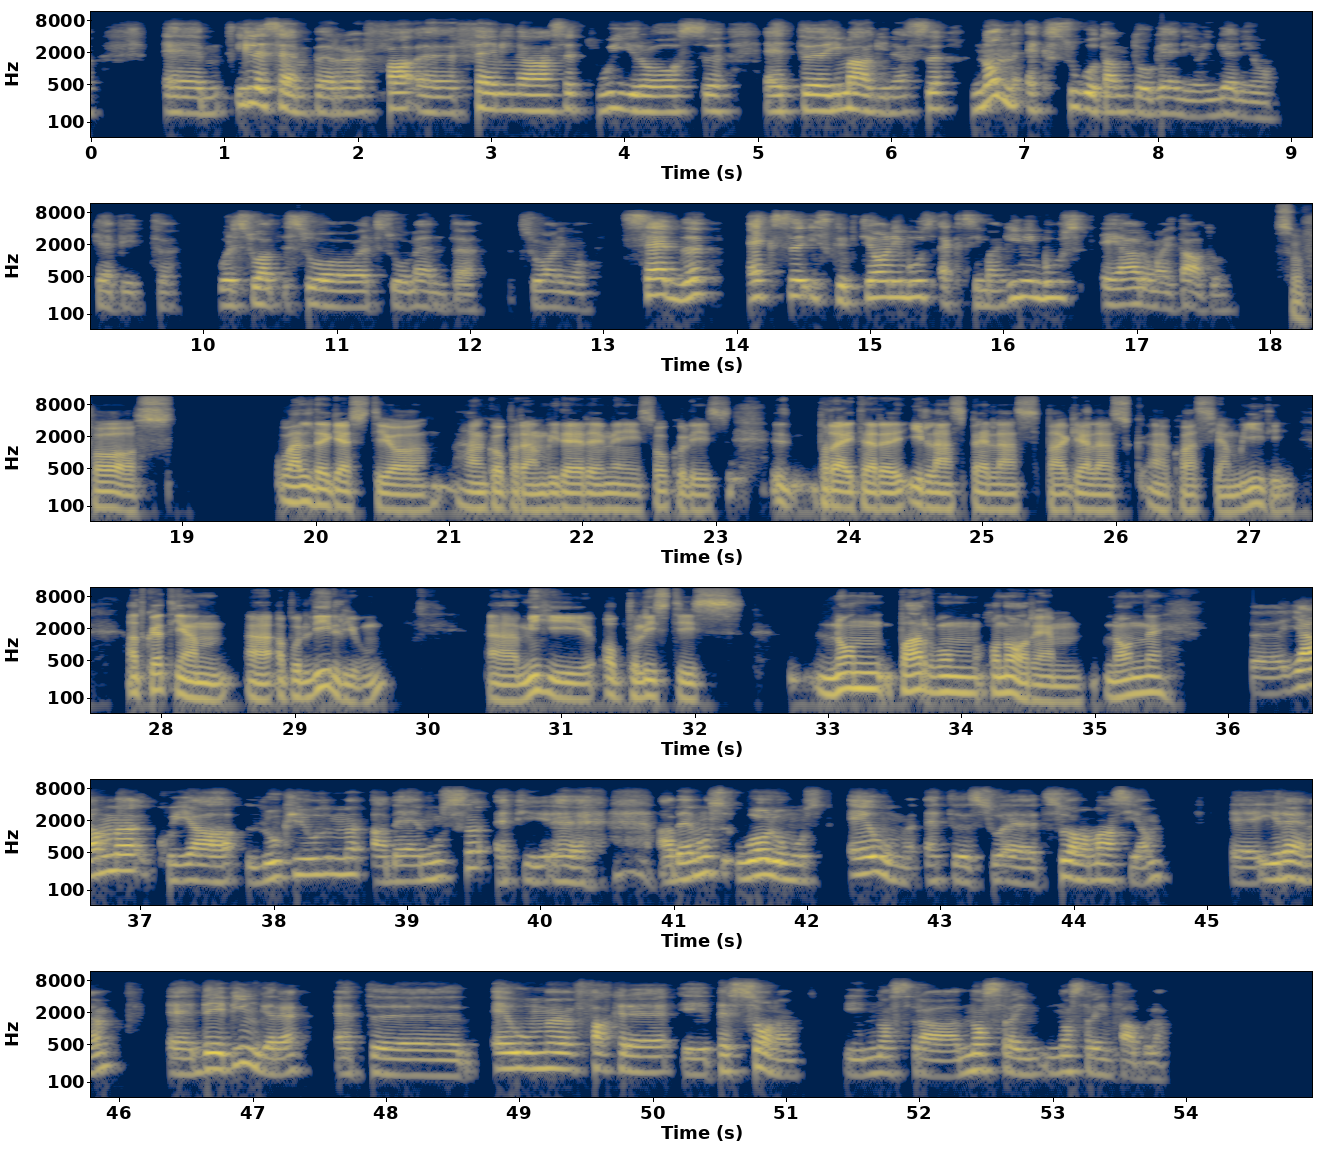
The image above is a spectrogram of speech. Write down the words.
eh, ille semper fa, eh, feminas et viros et imagines, non ex sugo tanto genio, ingenio, capit, quel suo, suo ex suo mente, suo animo, sed ex iscriptionibus, ex imaginibus earum aetatum. Sophos. Valde gestio hanco param videre me oculis, praeter illas bellas pagellas uh, quasiam vidi. Ad quetiam uh, apud Lilium uh, mihi obtulistis non parvum honorem, nonne? Uh, iam quia lucium abemus et eh, abemus volumus eum et, su, et sua mamasiam, eh, Irene eh, de pingere et eh, eum facere e persona in nostra nostra in, nostra infabula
